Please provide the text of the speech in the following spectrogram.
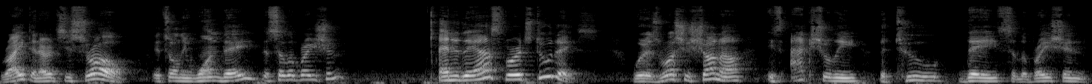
right? In Eretz Yisrael, it's only one day, the celebration, and in the diaspora, it's two days. Whereas Rosh Hashanah is actually a two-day celebration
